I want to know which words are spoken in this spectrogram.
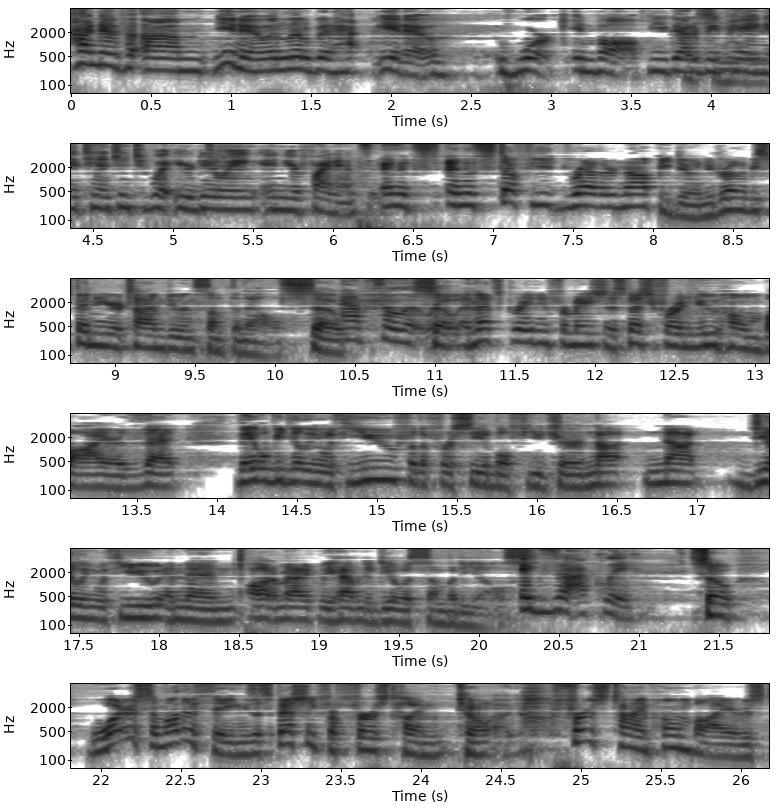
kind of, um, you know, a little bit, you know, work involved. You got to be paying attention to what you're doing and your finances. and it's and it's stuff you'd rather not be doing. You'd rather be spending your time doing something else. So Absolutely. So and that's great information, especially for a new home buyer that they will be dealing with you for the foreseeable future, not not dealing with you and then automatically having to deal with somebody else. exactly. So what are some other things, especially for first time first time home buyers?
